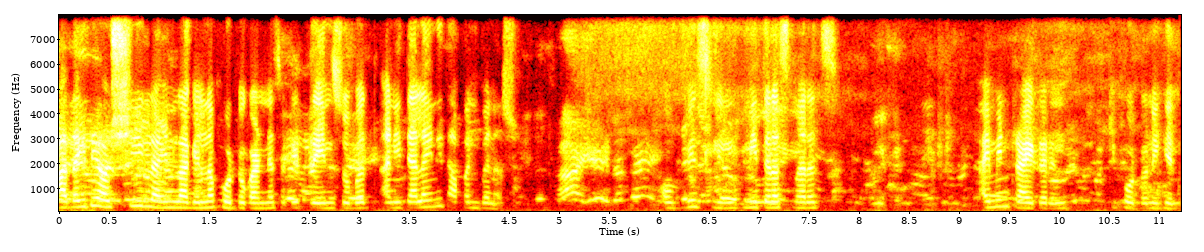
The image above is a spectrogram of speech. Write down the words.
आता इथे अशी लाईन लागेल ना फोटो काढण्यासाठी ट्रेन सोबत आणि त्या लाईनीत आपण पण असू. ऑब्विसली मी तर असणारच. आय मीन ट्राय करेल. फोटो निघेल.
